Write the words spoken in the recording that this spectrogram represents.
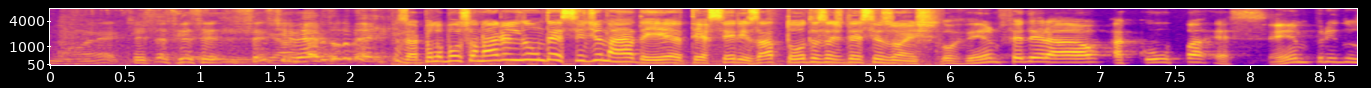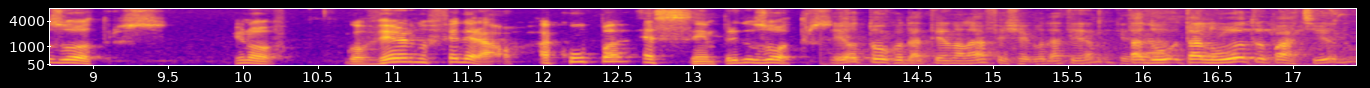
Não é. Se vocês, vocês tiverem, tudo bem. Pois é, pelo Bolsonaro ele não decide nada, ia terceirizar todas as decisões. Governo federal, a culpa é sempre dos outros. De novo, governo federal, a culpa é sempre dos outros. Eu tô com o Datena lá, fechei com o Datena, tá, do, tá no outro partido.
